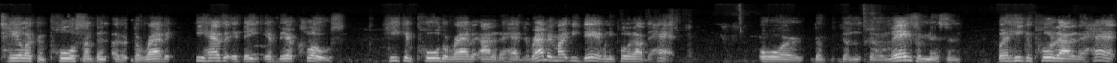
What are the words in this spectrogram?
Taylor can pull something. Uh, the rabbit, he has it. If they if they're close, he can pull the rabbit out of the hat. The rabbit might be dead when he pull it out the hat, or the the, the legs are missing, but he can pull it out of the hat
